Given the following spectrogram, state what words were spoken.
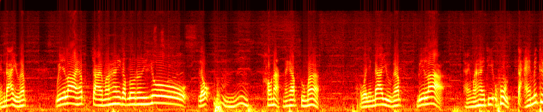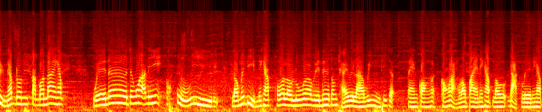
ยังได้อยู่ครับ เวล่าครับจ่ายมาให้กับโรนัลดิโญแล้วเข้าหนักนะครับซูมาโอ้ยังได้อยู่ครับเวล่าแทงมาให้ที่โอ้โหจ่ายไม่ถึงครับโดนตัดบอลได้ครับ เวเนอร์จังหวะนี้โอ้โหเราไม่บีบนะครับ เพราะว่าเรารู้ว่าเวเนอร์ต้องใช้เวลาวิ่งที่จะแซงกองกองหลังเราไปนะครับ เราดักเลยนะครับ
